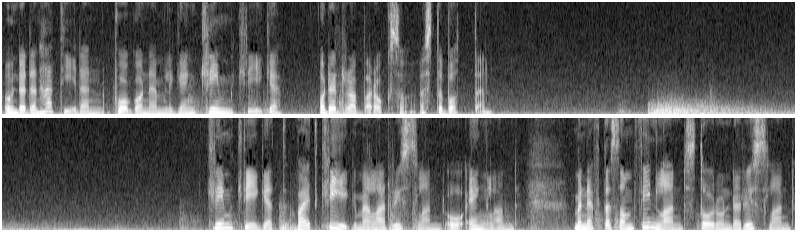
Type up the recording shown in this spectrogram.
Under den här tiden pågår nämligen Krimkriget och det drabbar också Österbotten. Krimkriget var ett krig mellan Ryssland och England men eftersom Finland står under Ryssland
